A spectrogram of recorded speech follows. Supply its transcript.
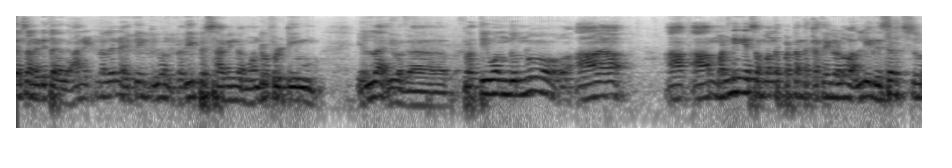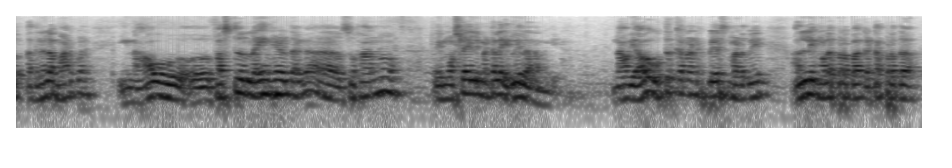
ಕೆಲಸ ನಡೀತಾ ಇದೆ. ಆ ನಿಟ್ಟಿನಲ್ಲೇ I think even Pradeep having a wonderful team ಎಲ್ಲ ಇವಾಗ ಪ್ರತಿಯೊಂದನ್ನು ಆ ಆ- ಆ ಮಣ್ಣಿಗೆ ಸಂಬಂಧಪಟ್ಟಂತ ಕಥೆಗಳು, ಅಲ್ಲಿ ರಿಸರ್ಚ್ ಅದನ್ನೆಲ್ಲ ಮಾಡ್ಕೊಂಡು, ಈಗ ನಾವು ಫಸ್ಟ್ ಲೈನ್ ಹೇಳಿದಾಗ ಸುಹಾನು, ಈ ಮೊಸಳೆ ಎಲ್ಲ ಇರಲಿಲ್ಲ ನಮಗೆ. ನಾವು ಯಾವಾಗ ಉತ್ತರ ಕರ್ನಾಟಕ ಪ್ಲೇಸ್ ಮಾಡಿದ್ವಿ, ಅಲ್ಲಿ ಮಲಪ್ರಭಾ ಘಟಪ್ರದ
